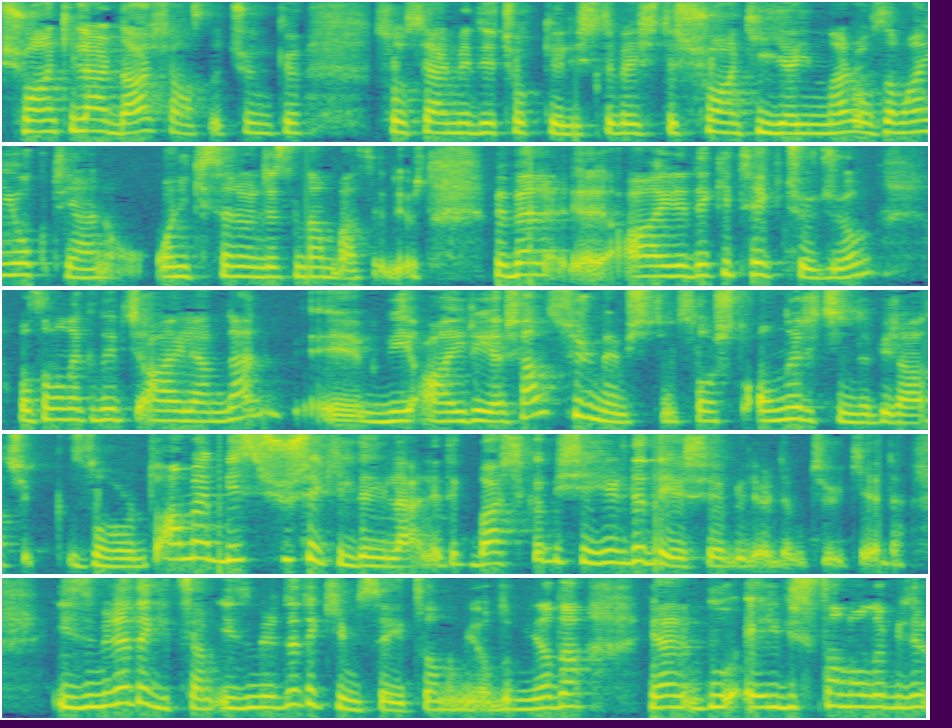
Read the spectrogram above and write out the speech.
Şu ankiler daha şanslı çünkü sosyal medya çok gelişti ve işte şu anki yayınlar o zaman yoktu yani 12 sene öncesinden bahsediyoruz. Ve ben e, ailedeki tek çocuğum. O zamana kadar hiç ailemden e, bir ayrı yaşam sürmemiştim. Sonuçta onlar için de birazcık zordu. Ama biz şu şekilde ilerledik. Başka bir şehirde de yaşayabilirdim Türkiye'de. İzmir'e de gitsem İzmir'de de kimseyi tanımıyordum. Ya da yani bu Elbistan olabilir,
